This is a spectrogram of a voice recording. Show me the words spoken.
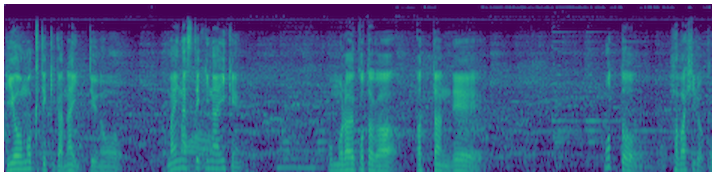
利用目的がないっていうのをマイナス的な意見をもらうことがあったんでもっと幅広く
